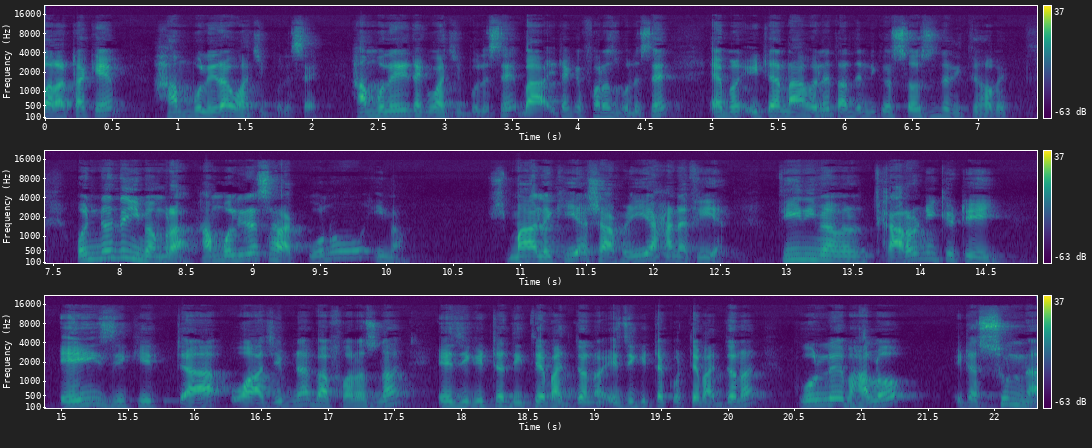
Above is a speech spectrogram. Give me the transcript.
বলাটাকে হাম্বলিরা ওয়াজিব বলেছে। হাম্বলিরা এটাকে ওয়াজিব বলেছে বা এটাকে ফরজ বলেছে এবং এটা না হলে তাদের নিকট সহসিতা দিতে হবে। অন্যান্য ইমামরা, হাম্বলিরা ছাড়া কোনো ইমাম, মালিকিয়া সাফরিয়া হানাফিয়া, তিন ইমামের কারও নিকটেই এই জিকিরটা ওয়াজিব নয় বা ফরজ নয়, এই জিকিরটা দিতে বাধ্য নয়, এই জিকিরটা করতে বাধ্য নয়, করলে ভালো এটা শুননা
